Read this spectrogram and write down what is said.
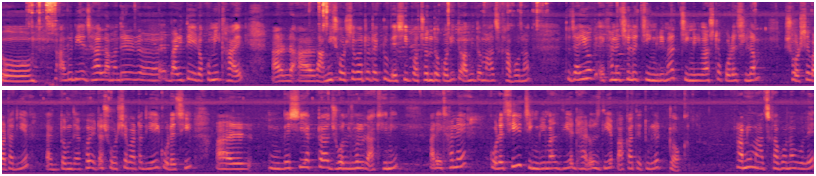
তো আলু দিয়ে ঝাল আমাদের বাড়িতে এরকমই খায়। আর আর আমি সর্ষে বাটাটা একটু বেশি পছন্দ করি, তো আমি তো মাছ খাব না। তো যাই হোক, এখানে ছিল চিংড়ি মাছ, চিংড়ি মাছটা করেছিলাম সর্ষে বাটা দিয়ে। একদম দেখো, এটা সর্ষে বাটা দিয়েই করেছি। আর বেশি একটা ঝোল ঝোল রাখিনি। আর এখানে করেছি চিংড়ি মাছ দিয়ে, ঢ্যাঁড়স দিয়ে পাকা তেঁতুলের টক। আমি মাছ খাব না বলে,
